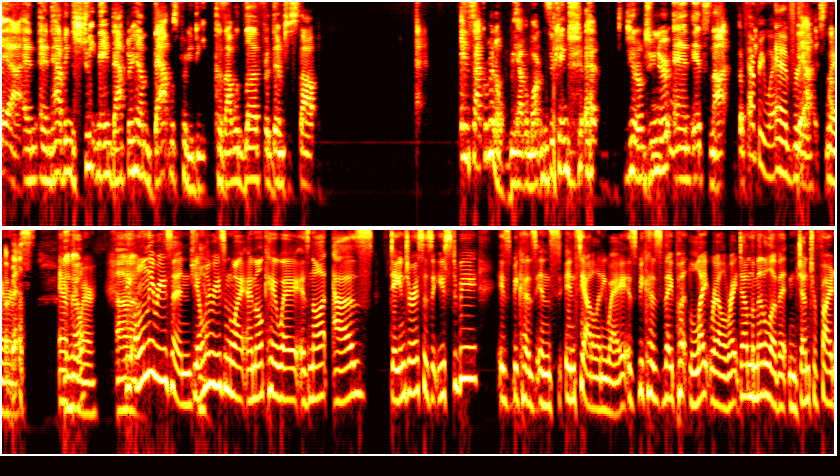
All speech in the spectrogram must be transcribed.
yeah, and and having the street named after him, that was pretty deep because I would love for them to stop in Sacramento. We have a Martin Luther King, you know, junior, and it's not the Everywhere. everywhere. yeah, it's not the best. You know? Everywhere. the Uh, only reason, the only reason why MLK Way is not as dangerous as it used to be is because in in Seattle anyway is because they put light rail right down the middle of it and gentrified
